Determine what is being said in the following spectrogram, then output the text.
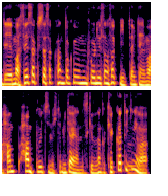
で、まあ、制作した作監督もプロデューサーもさっき言ったみたいに、まあ、反反プーチンの人みたいなんですけど、なんか結果的には、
